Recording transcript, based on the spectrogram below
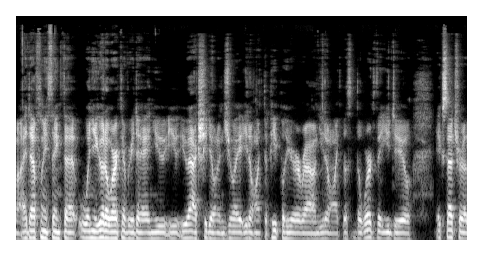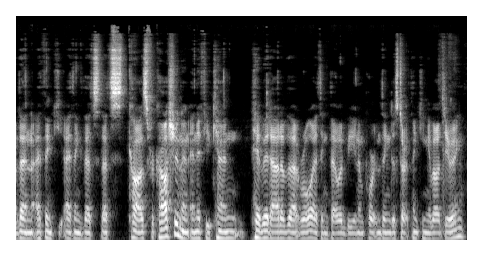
I definitely think that when you go to work every day and you you, you actually don't enjoy it, you don't like the people you're around, you don't like the, the work that you do, etc. Then I think I think that's that's cause for caution, and, and if you can pivot out of that role, I think that would be an important thing to start thinking about doing.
